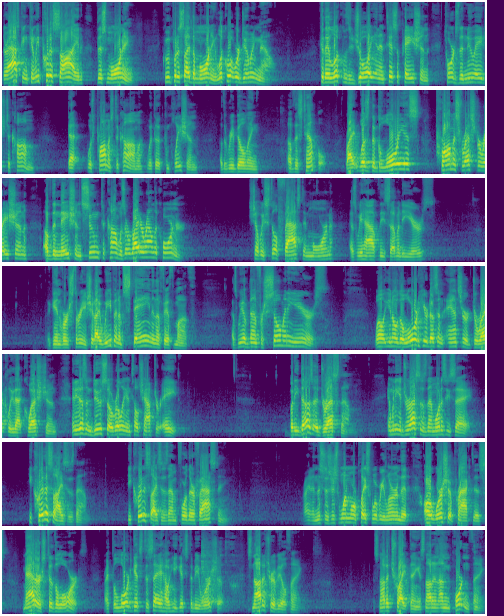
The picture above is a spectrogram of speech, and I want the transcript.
they're asking, can we put aside this mourning? Can we put aside the mourning? Look what we're doing now. Could they look with joy and anticipation towards the new age to come that was promised to come with the completion of the rebuilding of this temple? Right? Was the glorious promised restoration of the nation soon to come? Was it right around the corner? Shall we still fast and mourn as we have these 70 years? Again, verse 3 Should I weep and abstain in the fifth month, as we have done for so many years? Well, you know, the Lord here doesn't answer directly that question, and He doesn't do so really until chapter 8. But He does address them. And when He addresses them, what does He say? He criticizes them. He criticizes them for their fasting. Right? And this is just one more place where we learn that our worship practice matters to the Lord. Right? The Lord gets to say how he gets to be worshiped. It's not a trivial thing. It's not a trite thing. It's not an unimportant thing.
